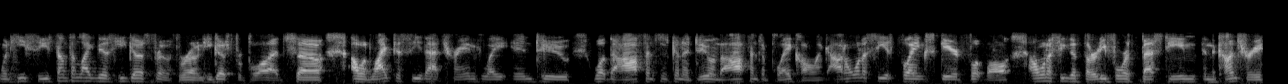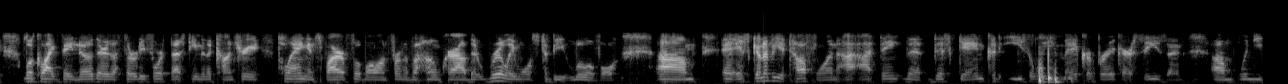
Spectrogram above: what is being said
when he sees something like this, he goes for the throne, he goes for blood. So I would like to see that translate into what the offense is going to do and the offensive play calling. I don't want to see us playing scared football. I want to see the 34th best team in the country look like they know they're the 34th best team in the country playing inspired football in front of a home crowd that really wants to beat Louisville. Um, it's going to be a tough one. I, I think that this game could easily make or break our season um, when you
